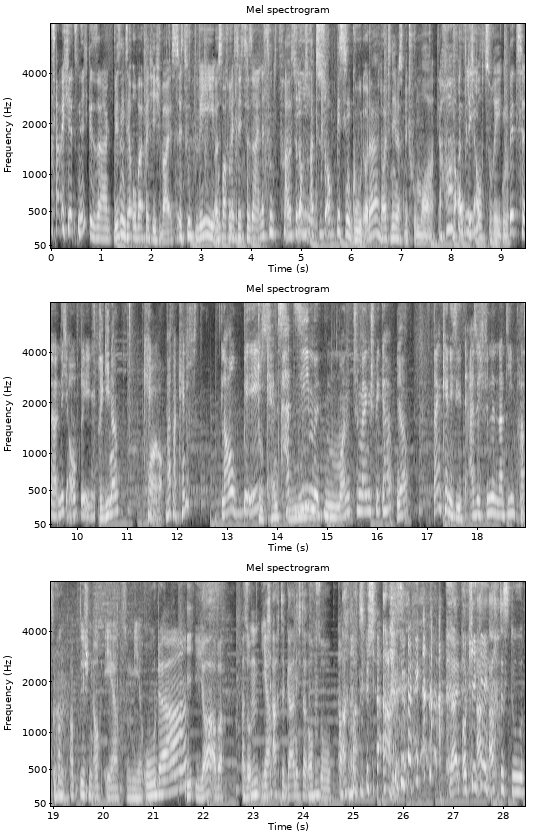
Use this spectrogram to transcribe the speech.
Das habe ich jetzt nicht gesagt. Wir sind sehr oberflächlich, ich weiß. Es tut weh, Es tut- oberflächlich zu sein. Es tut voll Aber es tut, auch, es tut auch ein bisschen gut, oder? Leute nehmen das mit Humor. Hör auf, dich aufzuregen. Bitte, nicht aufregen. Regina? Kenn, Wow. warte mal, kenne ich? Glaube ich. Du kennst Hat sie mit Monte mal gespielt gehabt? Ja. Dann kenne ich sie. Also ich finde, Nadine passt von optischen auch eher zu mir, oder? Ja, aber also Hm, ja. ich achte gar nicht darauf so. Auf optische Art. nein, Okay. a- achtest du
